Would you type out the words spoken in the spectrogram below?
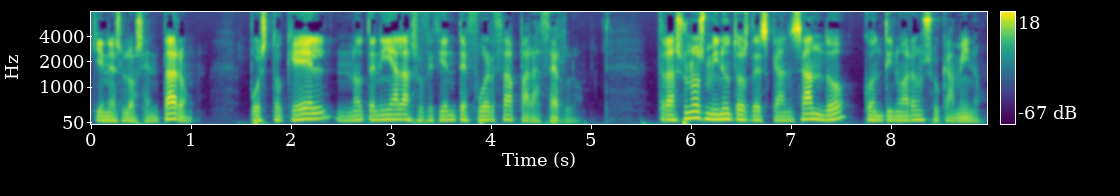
quienes lo sentaron, puesto que él no tenía la suficiente fuerza para hacerlo. Tras unos minutos descansando, continuaron su camino.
